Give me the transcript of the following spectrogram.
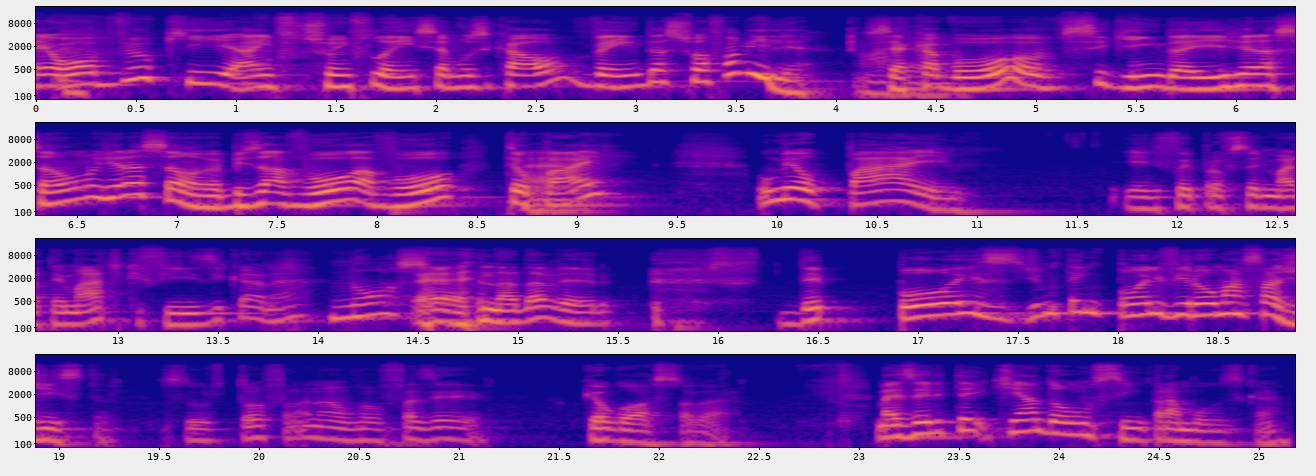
é óbvio que a sua influência musical vem da sua família. Ah, Você acabou seguindo aí geração geração. Bisavô, avô, teu é. pai? O meu pai, ele foi professor de matemática e física, né? Nossa! É, nada a ver. Depois de um tempão, ele virou massagista. Surtou, falou, não, vou fazer o que eu gosto agora. Mas ele te, tinha dom, sim, para música.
